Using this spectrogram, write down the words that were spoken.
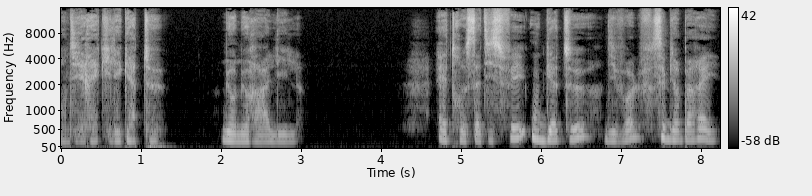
On dirait qu'il est gâteux, murmura Lille. Être satisfait ou gâteux, dit Wolf, c'est bien pareil.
